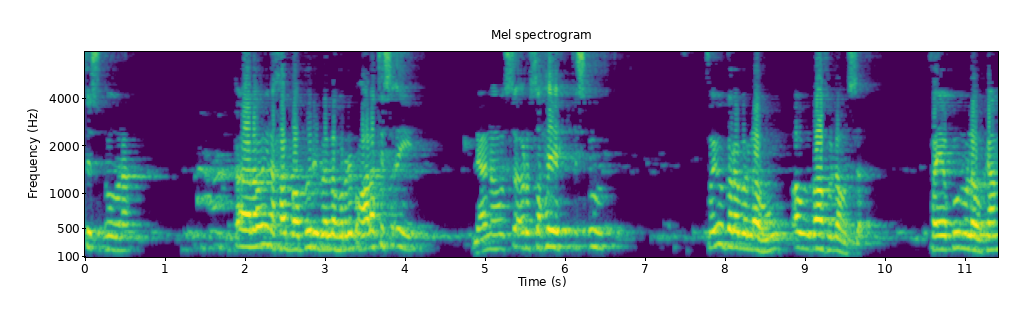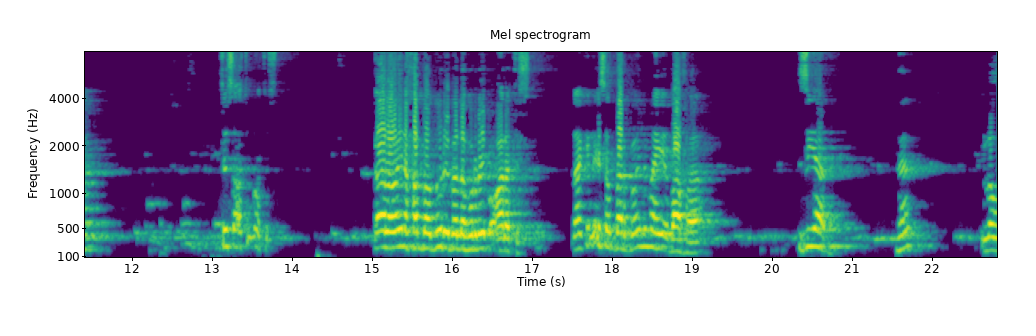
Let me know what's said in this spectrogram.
tiscuuna qaala wain axaba duriba lahu ribxu cala tisciin liannahu sacru saxiix tiscuun fayudrabu lahu aw yudaafu lahu sacr fayakunu lahu kam tiscatu wa tiscuun qaala wain axaba duriba lahu ribxu cala tisciin laakiin laysa darb inama hiy idaafa ziyaada low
